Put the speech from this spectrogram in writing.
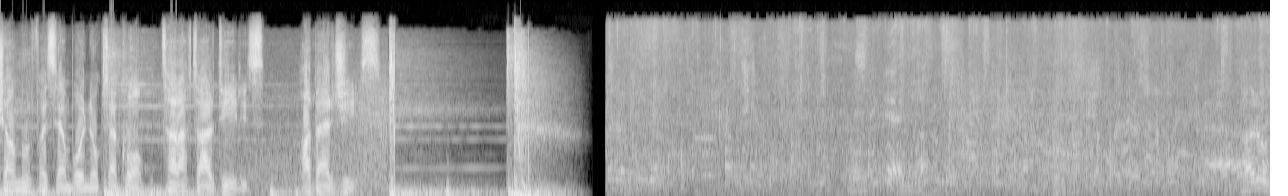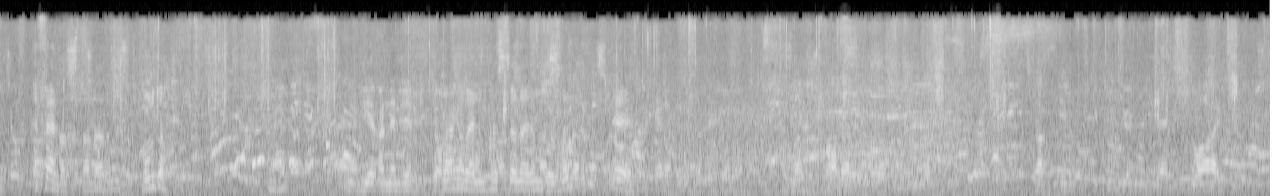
Şanlıurfasembol.com Taraftar değiliz, haberciyiz. Harun. Efendim. Hastalarımız burada. Diğer annemle birlikte olan. Ben benim hastalarım burada. Evet. Rabbim bütün gönüller dua ediyoruz.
